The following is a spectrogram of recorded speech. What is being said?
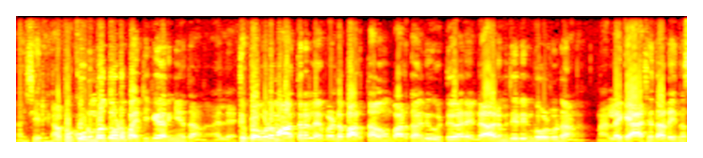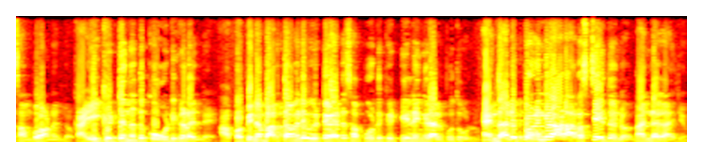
ശരി. അപ്പൊ കുടുംബത്തോടെ പറ്റിക്ക് ഇറങ്ങിയതാണ് അല്ലേ? ഇപ്പൊ ഇവിടെ മാത്രമല്ല ഇവളുടെ ഭർത്താവും ഭർത്താവിന്റെ വീട്ടുകാരും എല്ലാവരും ഇതിൽ ഇൻവോൾവഡ് ആണ്. നല്ല ക്യാഷ് തടയുന്ന സംഭവമാണല്ലോ. കൈ കിട്ടുന്നത് കോടികളല്ലേ? അപ്പൊ പിന്നെ ഭർത്താവിന്റെ വീട്ടുകാരുടെ സപ്പോർട്ട് കിട്ടിയില്ലെങ്കിൽ അത്ഭുതമുള്ളൂ. എന്തായാലും ഇപ്പോഴെങ്കിലും ആൾ അറസ്റ്റ് ചെയ്തല്ലോ. നല്ല കാര്യം.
